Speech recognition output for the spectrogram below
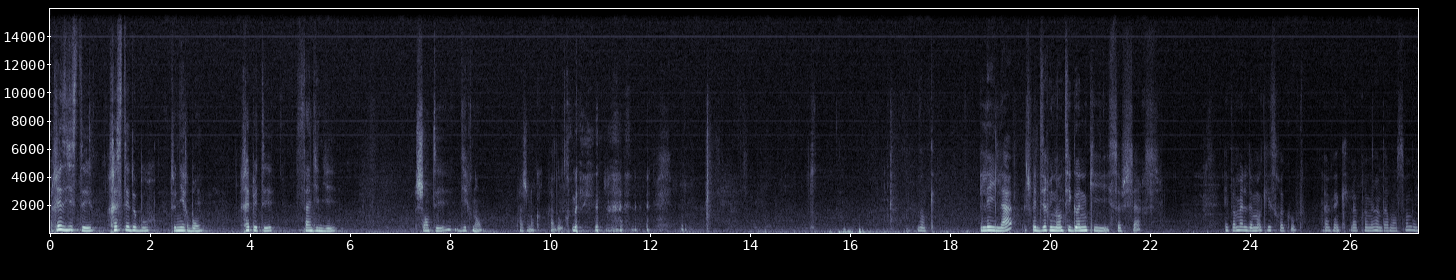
Résister, rester debout, tenir bon, répéter, s'indigner, chanter, dire non. J'en ai encore plein d'autres. Mais... Donc, Leïla, je vais dire une Antigone qui se cherche. Et pas mal de mots qui se recoupent avec la première intervention. Donc,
